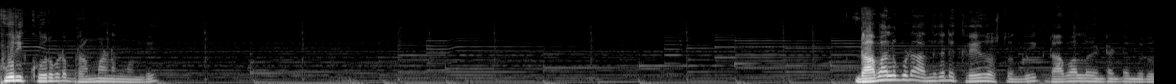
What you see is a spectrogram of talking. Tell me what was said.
పూరి కూర కూడా బ్రహ్మాండంగా ఉంది. డాబాలు కూడా అందుకనే క్రేజ్ వస్తుంది. డాబాల్లో ఏంటంటే మీరు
